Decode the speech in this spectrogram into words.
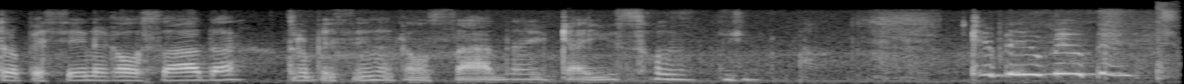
tropecei na calçada, tropecei na calçada e caí sozinho. Quebrei o meu dente.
